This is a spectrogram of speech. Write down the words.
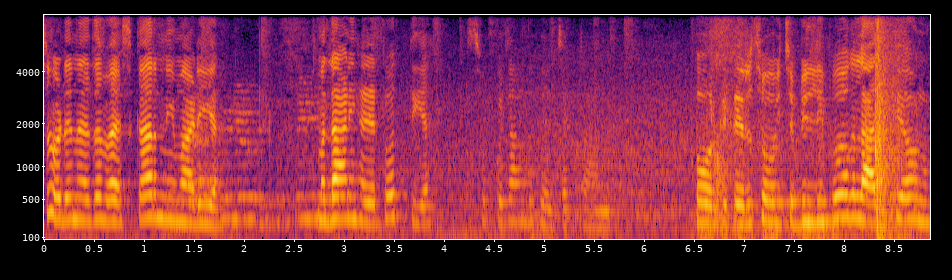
ਸੋਡੇ ਨਾਲ ਤਾਂ ਬਸ ਘਰ ਨਹੀਂ ਮਾੜੀ ਆ। ਹਜੇ ਧੋਤੀ ਆ। ਸੁੱਕ ਜਾਂਦੇ ਫਿਰ ਚੱਕਾਂਗੇ ਹੋਰ ਕਿਤੇ ਰਸੋਈ ਚ ਬਿੱਲੀ ਭੋਗ ਲਾ ਦਿੱਤੀ ਆ ਉਹਨੂੰ।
